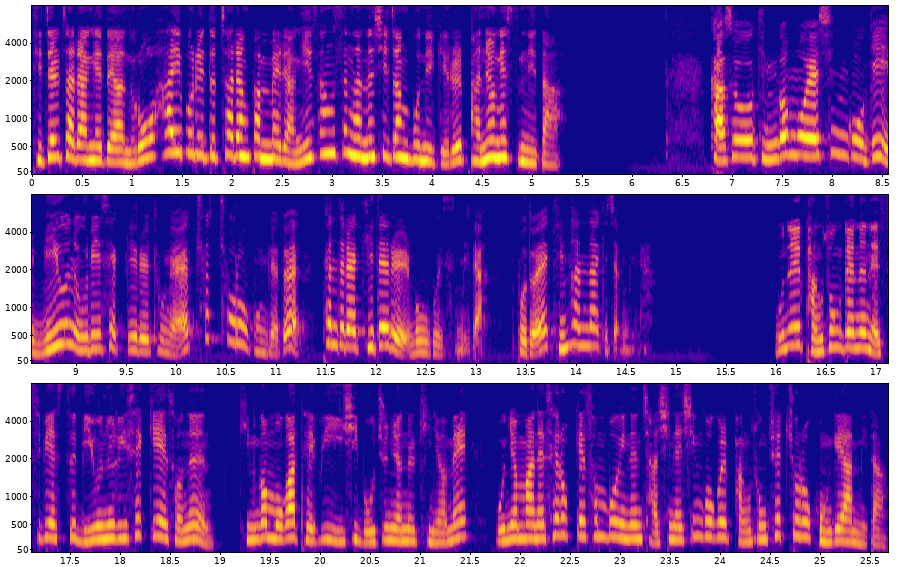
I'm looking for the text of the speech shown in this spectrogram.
디젤 차량에 대한으로 하이브리드 차량 판매량이 상승하는 시장 분위기를 반영했습니다. 가수 김건모의 신곡이 미운 우리 새끼를 통해 최초로 공개돼 팬들의 기대를 모으고 있습니다. 보도에 김한나 기자입니다. 오늘 방송되는 SBS 미운 우리 새끼에서는 김건모가 데뷔 25주년을 기념해 5년 만에 새롭게 선보이는 자신의 신곡을 방송 최초로 공개합니다.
